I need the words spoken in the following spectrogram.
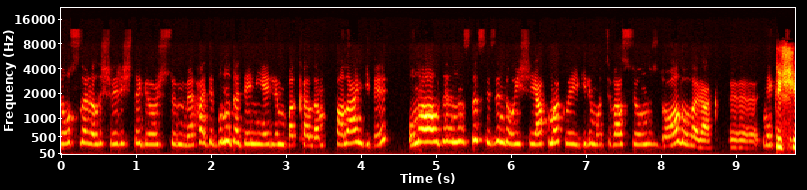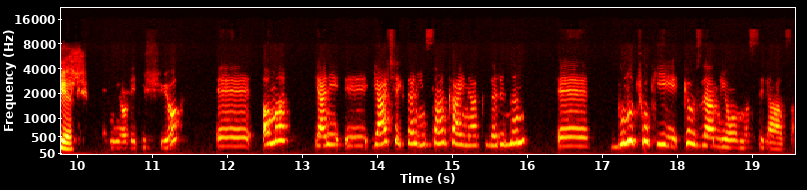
dostlar alışverişte görsün mü? Hadi bunu da deneyelim bakalım falan gibi. Onu aldığınızda sizin de o işi yapmakla ilgili motivasyonunuz doğal olarak e, negatif düşüyor. ve düşüyor. E, ama yani e, gerçekten insan kaynaklarının e, bunu çok iyi gözlemliyor olması lazım.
